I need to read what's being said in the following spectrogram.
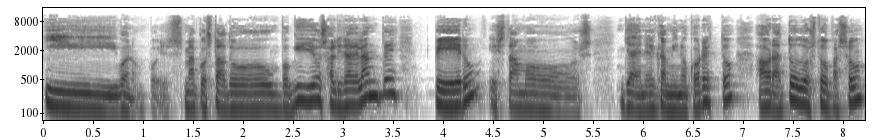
y, bueno, pues me ha costado un poquillo salir adelante, pero estamos ya en el camino correcto. Ahora todo esto pasó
